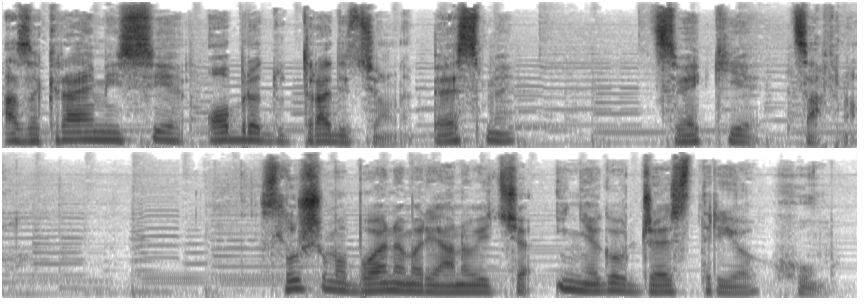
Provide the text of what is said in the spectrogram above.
a za kraj emisije obradu tradicionalne pesme Cvekije Cafnalo. Slušamo Bojana Marjanovića i njegov jazz trio Hum.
